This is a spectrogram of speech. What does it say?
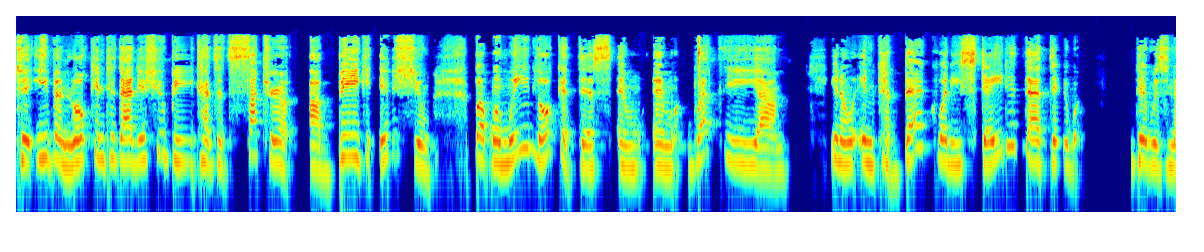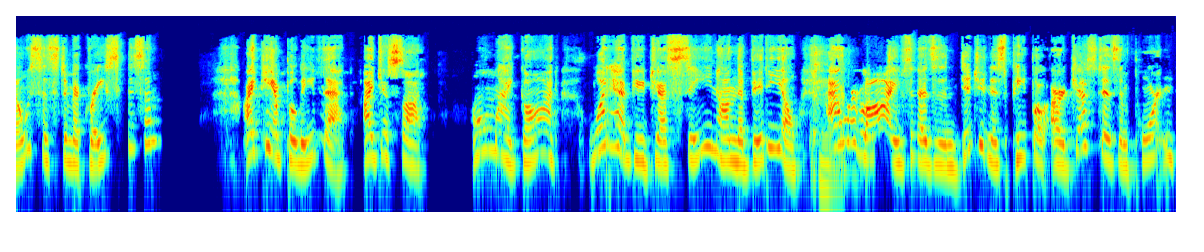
to even look into that issue because it's such a, a big issue. But when we look at this and, and what the, um, you know, in Quebec, what he stated that there, there was no systemic racism, I can't believe that. I just thought, oh my God, what have you just seen on the video? Mm-hmm. Our lives as Indigenous people are just as important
